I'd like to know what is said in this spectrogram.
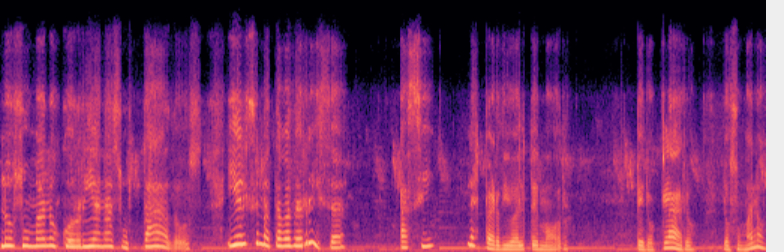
Los humanos corrían asustados y él se mataba de risa. Así les perdió el temor. Pero claro, los humanos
